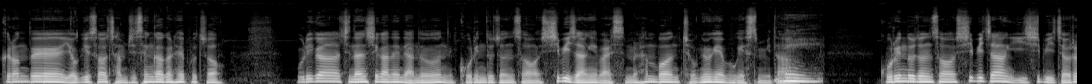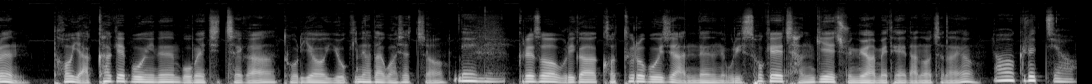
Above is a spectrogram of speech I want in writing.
그런데 여기서 잠시 생각을 해보죠. 우리가 지난 시간에 나눈 고린도전서 12장의 말씀을 한번 적용해 보겠습니다. 네. 고린도전서 12장 22절은 더 약하게 보이는 몸의 지체가 도리어 요긴하다고 하셨죠. 네네. 그래서 우리가 겉으로 보이지 않는 우리 속의 장기의 중요함에 대해 나누었잖아요. 어, 그렇죠.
